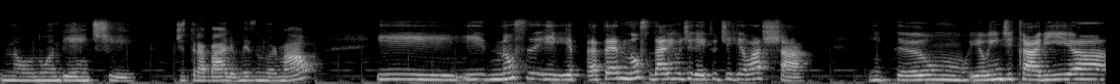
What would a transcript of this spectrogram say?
no, no ambiente de trabalho mesmo normal, e, e não se, e até não se darem o direito de relaxar. Então, eu indicaria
